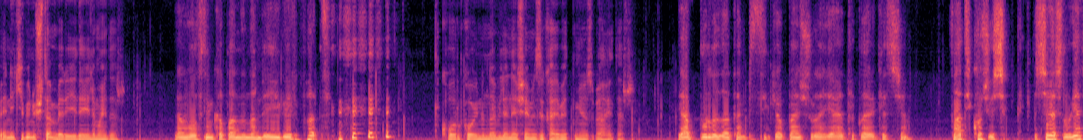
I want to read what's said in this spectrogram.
Ben 2003'ten beri iyi değilim Aydar. Ben Wolf Team kapandığından beri iyi değilim Fatih. Korku oyununda bile neşemizi kaybetmiyoruz be Haydar. Ya burada zaten pislik yok. Ben şuradan yaratıkları keseceğim. Fatih koş ışık. Işık açıldı gel.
